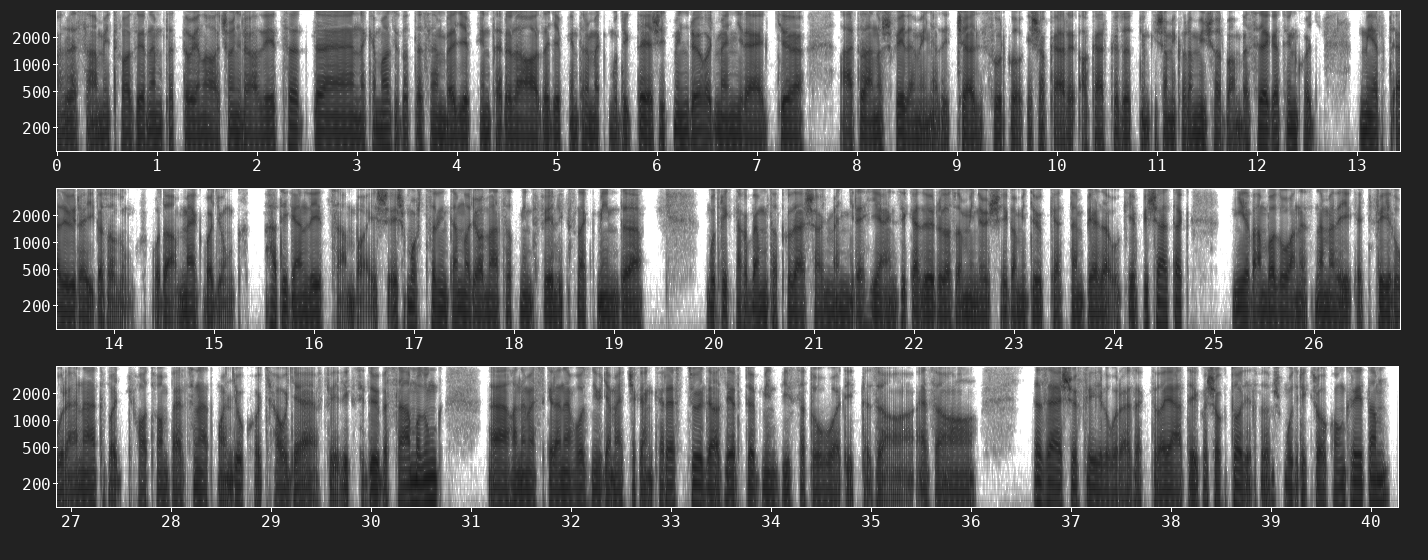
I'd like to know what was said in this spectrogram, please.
leszámítva azért nem tette olyan alacsonyra a lécet, de nekem az jutott eszembe egyébként erről az egyébként remek Modric teljesítményről, hogy mennyire egy általános vélemény az itt Chelsea szurkolók, és akár, akár közöttünk is, amikor a műsorban beszélgetünk, hogy miért előre igazolunk, oda meg vagyunk. Hát igen, létszámba, és, és most szerintem nagyon látszott mind Félixnek, mind Mudriknak a bemutatkozása, hogy mennyire hiányzik előről az a minőség, amit ők ketten például képviseltek. Nyilvánvalóan ez nem elég egy fél órán át, vagy 60 percen át mondjuk, hogyha ugye Félix időbe számolunk, eh, hanem ezt kellene hozni ugye meccseken keresztül, de azért több mint biztató volt itt ez, a, ez a, az első fél óra ezektől a játékosoktól, illetve most Mudrikról konkrétan.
